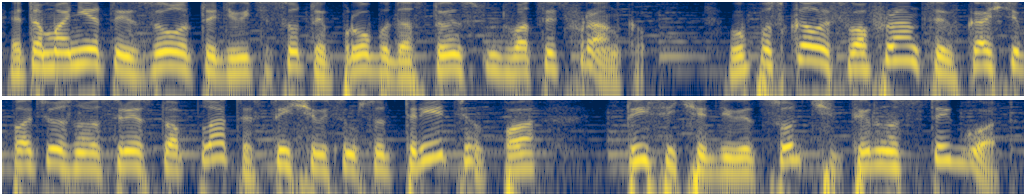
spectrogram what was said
Это монета из золота 900 пробы достоинством 20 франков. Выпускалась во Франции в качестве платежного средства оплаты с 1803 по 1914 год –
